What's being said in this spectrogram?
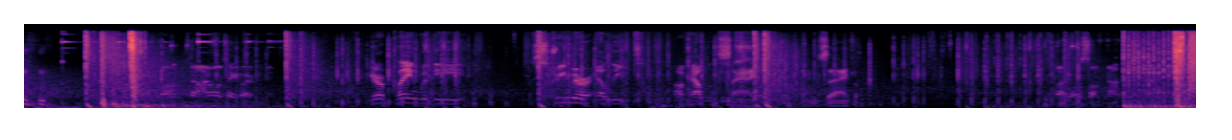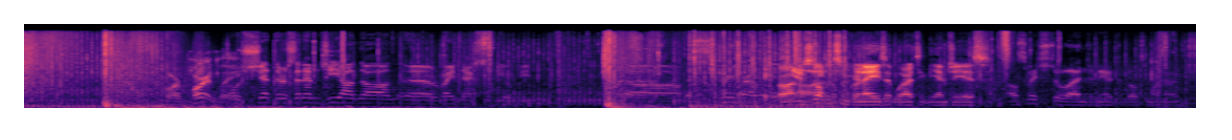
you know. well, no, I won't take it away from you. You're playing with the streamer elite of Hell and Exactly. Exactly. Oh, I will self-got this now. More importantly, Oh shit, there's an MG on the on uh, right next to the OP. Uh, This streamer. Alright, I'm Yeah. just dropping some grenades at where I think the MG is. I'll switch to uh, engineer to build some more nodes.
